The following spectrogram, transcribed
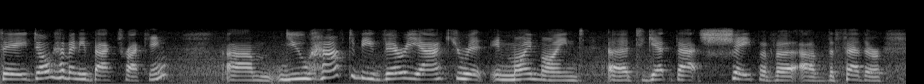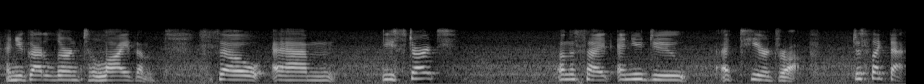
They don't have any backtracking. Um, you have to be very accurate in my mind uh, to get that shape of, a, of the feather and you've got to learn to lie them. So um, you start on the side and you do a teardrop just like that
